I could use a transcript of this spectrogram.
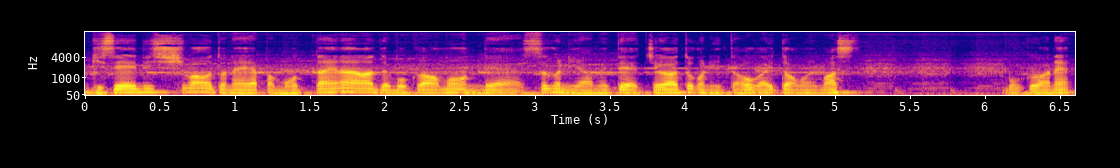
犠牲にしてしまうとね、やっぱもったいないなって僕は思うんで、すぐに辞めて違うとこに行った方がいいと思います。僕はね。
